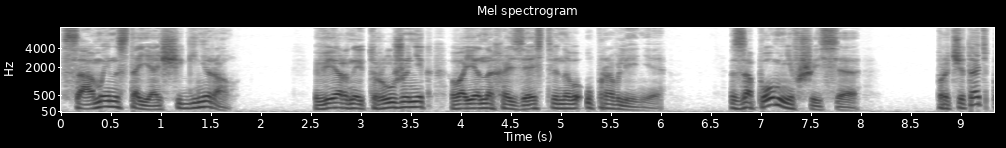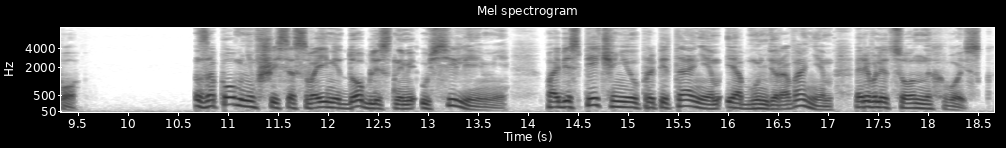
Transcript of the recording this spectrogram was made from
Самый настоящий генерал. Верный труженик военно-хозяйственного управления. Запомнившийся... Прочитать по? Запомнившийся своими доблестными усилиями по обеспечению пропитанием и обмундированием революционных войск.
